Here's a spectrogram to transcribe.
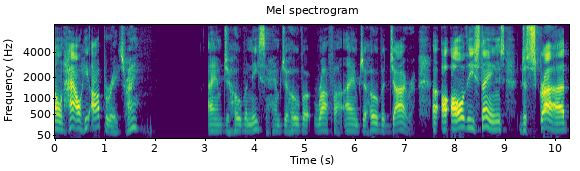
on how He operates, right? I am Jehovah Nissi. I am Jehovah Rapha. I am Jehovah Jireh. Uh, all these things describe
